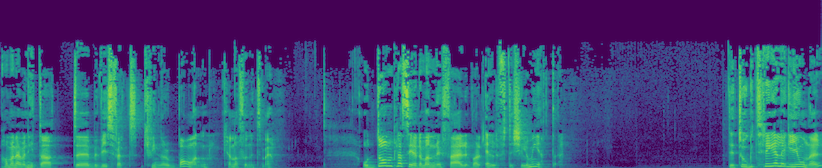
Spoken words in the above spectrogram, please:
har man även hittat eh, bevis för att kvinnor och barn kan ha funnits med. Och de placerade man ungefär var elfte kilometer. Det tog tre legioner,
